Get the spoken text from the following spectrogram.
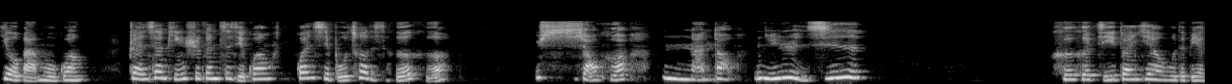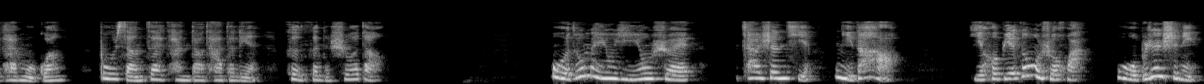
又把目光转向平时跟自己关关系不错的和和。小何，难道你忍心？和和极端厌恶的别开目光，不想再看到他的脸，恨恨的说道：“我都没用饮用水擦身体，你的好，以后别跟我说话，我不认识你。”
